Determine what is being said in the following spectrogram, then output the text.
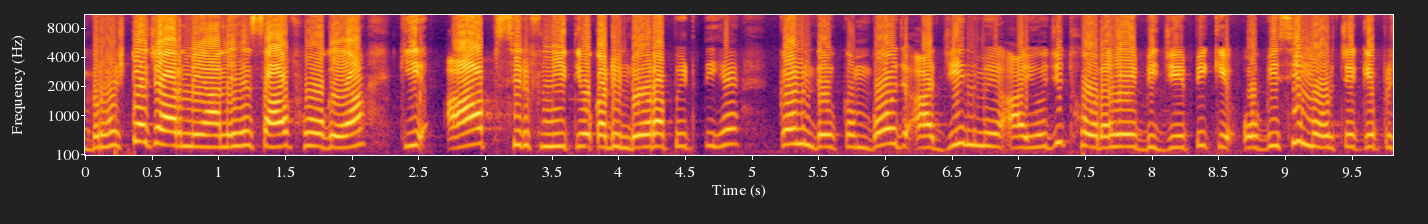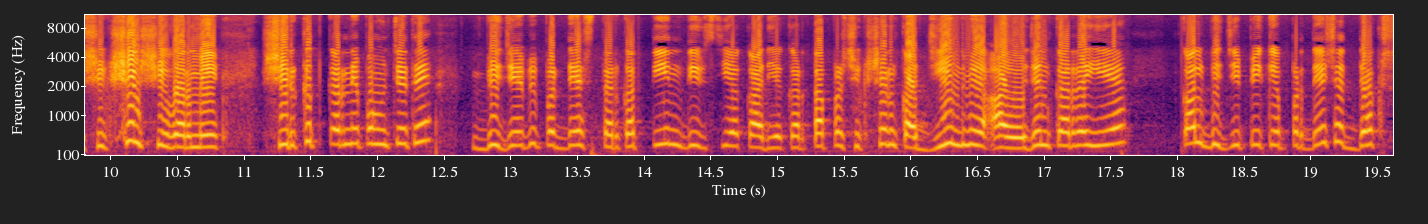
भ्रष्टाचार में आने से साफ़ हो गया कि आप सिर्फ़ नीतियों का ढिंडोरा पीटती है। कर्णदेव कम्बोज आज जींद में आयोजित हो रहे बीजेपी के ओबीसी मोर्चे के प्रशिक्षण शिविर में शिरकत करने पहुँचे थे। बीजेपी प्रदेश स्तर का तीन दिवसीय कार्यकर्ता प्रशिक्षण का जींद में आयोजन कर रही है। कल बीजेपी के प्रदेश अध्यक्ष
